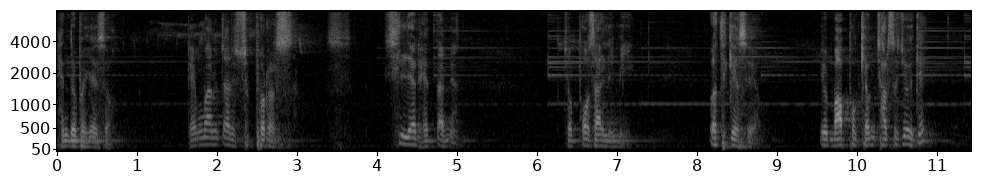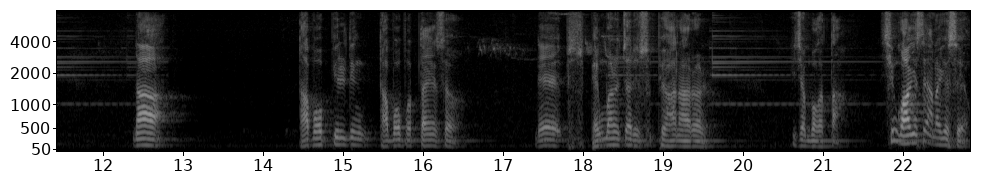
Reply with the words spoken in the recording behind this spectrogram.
핸드백에서 100만 원짜리 수표를 실례를 했다면 저 보살님이 어떻게 했어요? 이 마포 경찰서죠 이게? 나 다보 빌딩 다보 법당에서 내 100만 원짜리 수표 하나를 잊어먹었다. 신고하겠어요? 안 하겠어요?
